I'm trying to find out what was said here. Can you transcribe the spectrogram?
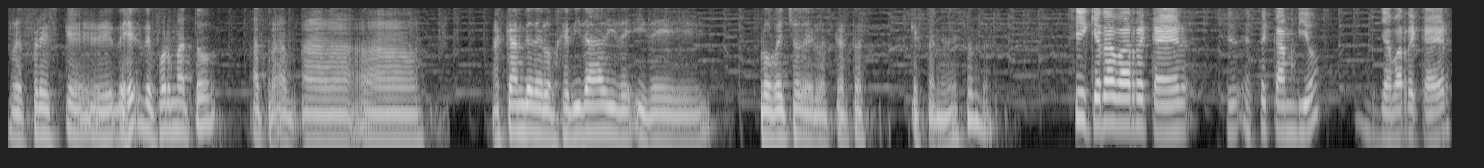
refresque de, formato a, cambio de longevidad y de, y de provecho de las cartas que están en estándar. Sí, que ahora va a recaer este cambio, ya va a recaer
